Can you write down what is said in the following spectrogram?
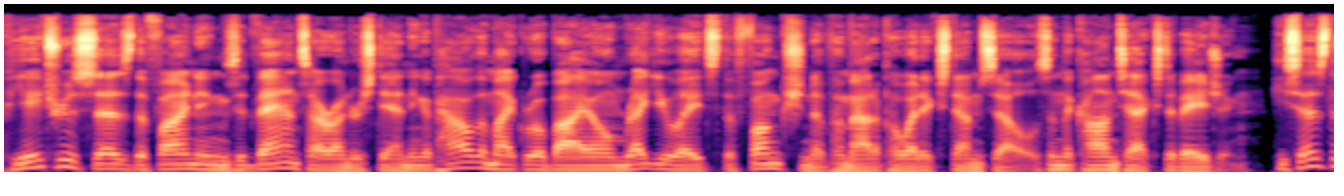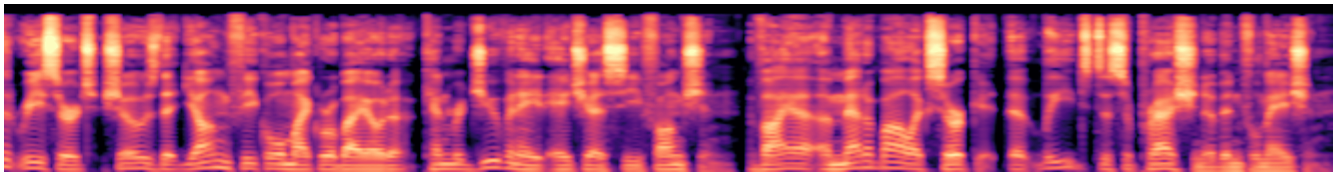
Pietras says the findings advance our understanding of how the microbiome regulates the function of hematopoietic stem cells in the context of aging. He says that research shows that young fecal microbiota can rejuvenate HSC function via a metabolic circuit that leads to suppression of inflammation.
